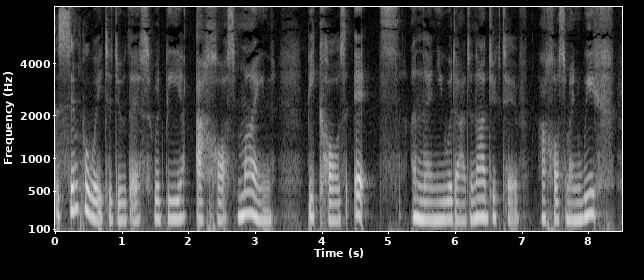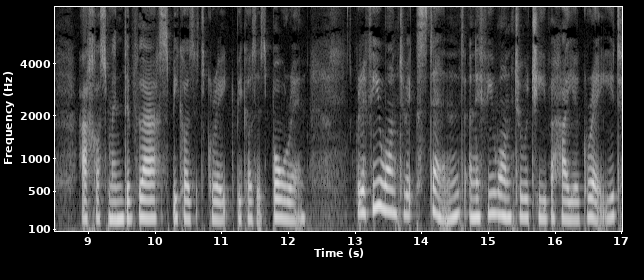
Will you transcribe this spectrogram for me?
The simple way to do this would be achos mine, because it's, and then you would add an adjective achos mae'n wych, achos mae'n ddiflas, because it's great, because it's boring. But if you want to extend and if you want to achieve a higher grade,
